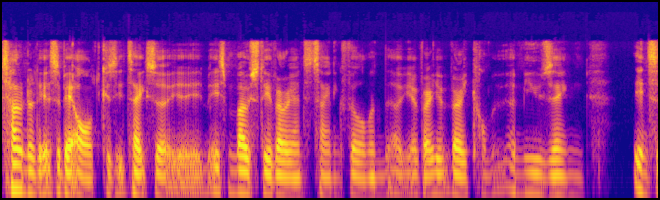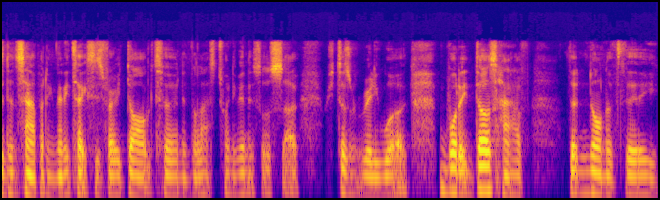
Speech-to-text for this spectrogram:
tonally, it's a bit odd because it takes a. It's mostly a very entertaining film and uh, you know, very very com- amusing incidents happening. Then it takes this very dark turn in the last 20 minutes or so, which doesn't really work. What it does have that none of the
